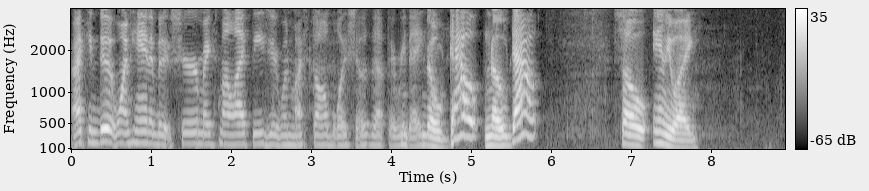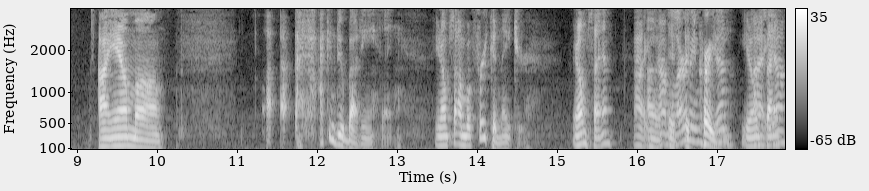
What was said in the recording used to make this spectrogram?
I can do it one handed, but it sure makes my life easier when my stall boy shows up every day. No doubt, no doubt. So anyway, I am. Uh, I, I- I can do about anything. You know what I'm saying? I'm a freak of nature. You know what I'm saying? I, I mean, it's, learning. it's crazy. yeah. You know what I'm saying? yeah.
